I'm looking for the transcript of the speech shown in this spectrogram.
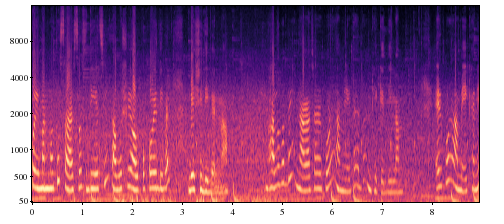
পরিমাণ মতো সয়া সস দিয়েছি। অবশ্যই অল্প করে দিবেন, বেশি দিবেন না। ভালোভাবে নাড়াচাড়া করে আমি এটা এবার ঢেকে দিলাম। এরপর আমি এখানে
